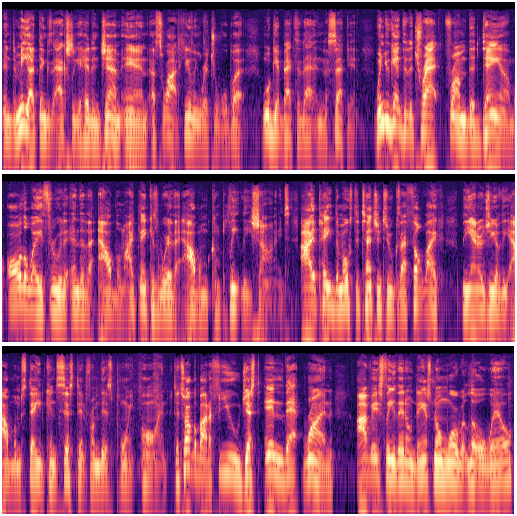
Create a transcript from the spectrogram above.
And to me, I think is actually a hidden gem and a SWAT healing ritual. But we'll get back to that in a second when you get into the track from the dam all the way through the end of the album, I think is where the album completely shines. I paid the most attention to because I felt like the energy of the album stayed consistent from this point on. To talk about a few just in that run, Obviously, they don't dance no more with Lil Will,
